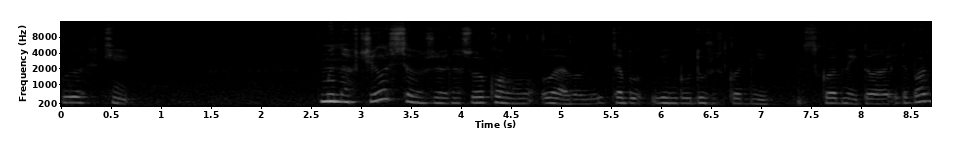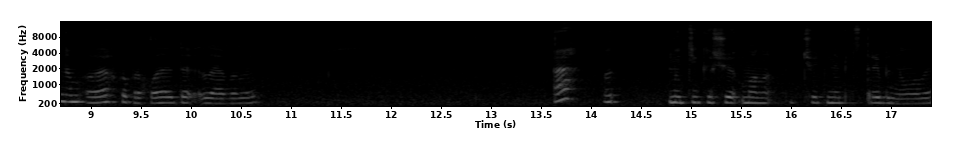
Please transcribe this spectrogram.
легкі. Ми навчилися вже на 40-му левелі. Це був він був дуже складний, складний, то і тепер нам легко проходити левели. А, от ми тільки що мало чуть не підстрибнули.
